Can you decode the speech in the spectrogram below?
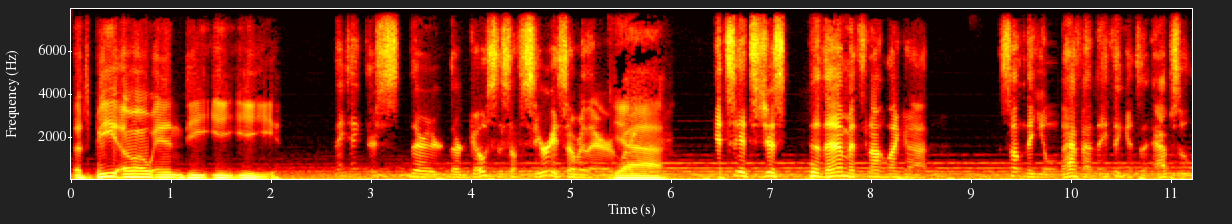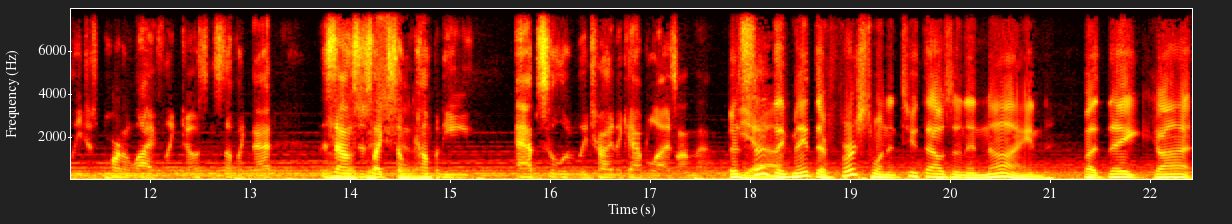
That's B O O N D E E. They take their s- their their ghosts and stuff serious over there. Like, Yeah. it's it's just to them, it's not like a something that you laugh at. They think it's absolutely just part of life, like ghosts and stuff like that. It sounds just like some up. company absolutely trying to capitalize on that. It Yeah. said they made their first one in 2009, but they got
